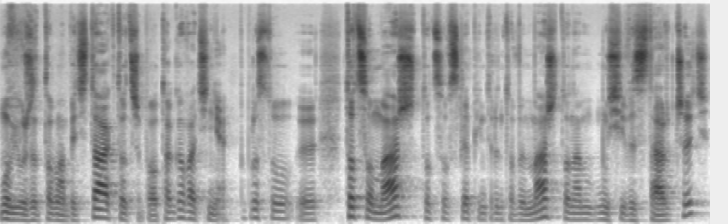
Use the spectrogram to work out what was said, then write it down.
mówił, że to ma być tak, to trzeba otagować. Nie. Po prostu y, to, co masz, to, co w sklepie internetowym masz, to nam musi wystarczyć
